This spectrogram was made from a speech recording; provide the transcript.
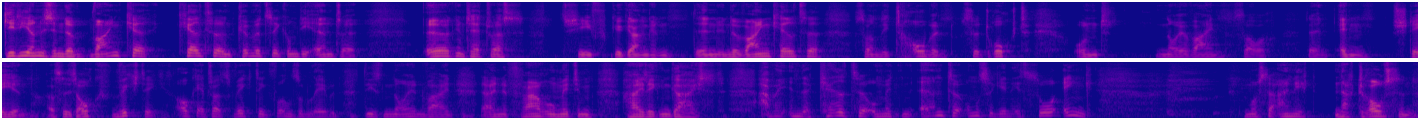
Gideon ist in der Weinkälte und kümmert sich um die Ernte. Irgendetwas schief gegangen, denn in der Weinkälte sollen die Trauben zerdruckt und neuer Wein soll dann entstehen stehen. Das ist auch wichtig, auch etwas wichtig für unser Leben, diesen neuen Wein, eine Erfahrung mit dem Heiligen Geist. Aber in der Kälte, um mit der Ernte umzugehen, ist so eng. Muss er eigentlich nach draußen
